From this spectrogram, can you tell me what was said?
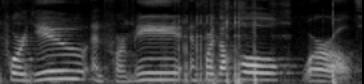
for you and for me and for the whole world.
